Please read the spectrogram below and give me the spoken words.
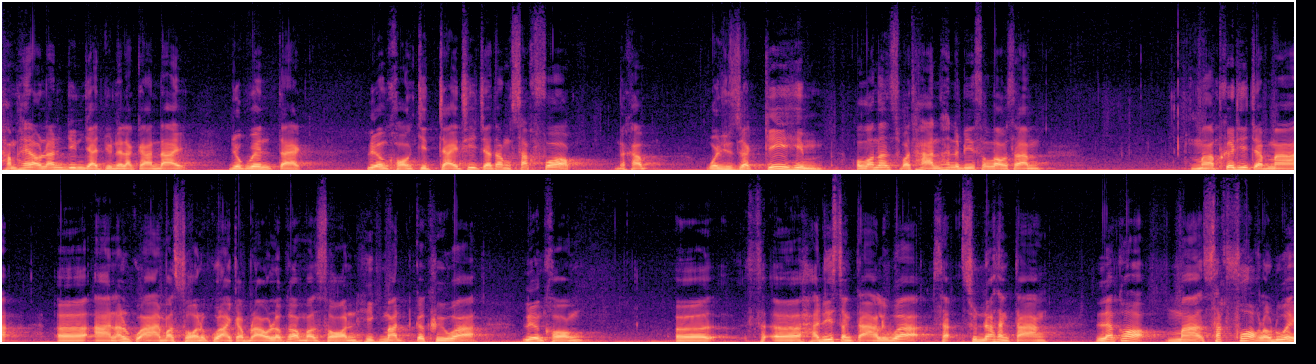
ทำให้เรานั้นยืนหยัดอยู่ในหลักการได้ ยกเว้นแต่เรื่องของจิตใจที่จะต้องซักฟอก นะครับวายุซักกีฮิมอัลลอฮ์นั้นประทานท่านนบีสุลต่านมาเพื่อที่จะมาอ่านอัลกุรอานมาสอนอัลกุรอานกับเรา แล้วก็มาสอนฮิกมัตก็คือว่าเรื่องของฮะดิษต่างๆ หรือว่าสุนนะต่างๆ แล้วก็มาซักฟอกเราด้วย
